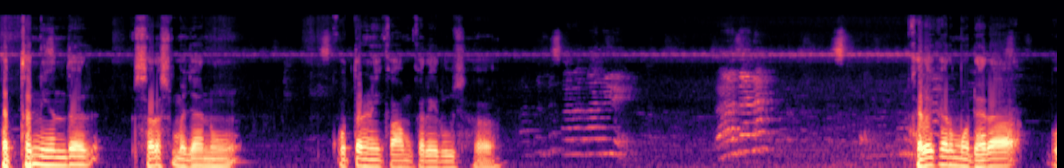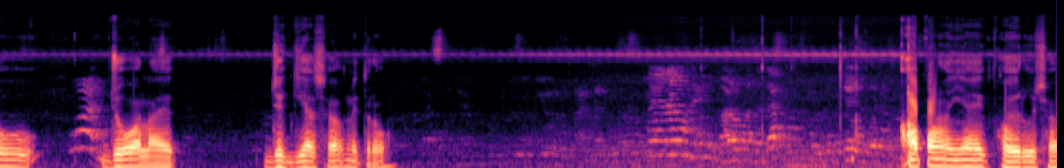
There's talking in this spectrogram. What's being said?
પથ્થરની અંદર સરસ મજાનું કોતરણી કામ કરેલું છે. ખરેખર મોઢેરા બહુ જોવાલાયક જગ્યા છે મિત્રો. આ પણ અહીંયા એક ભોયરું છે.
